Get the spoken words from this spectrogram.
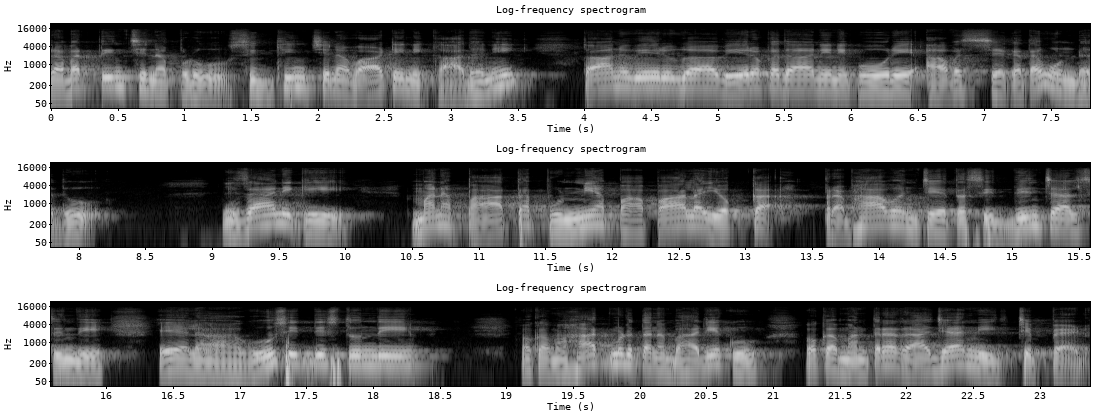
ప్రవర్తించినప్పుడు సిద్ధించిన వాటిని కాదని తాను వేరుగా వేరొక దానిని కోరే ఆవశ్యకత ఉండదు. నిజానికి మన పాత పుణ్య పాపాల యొక్క ప్రభావం చేత సిద్ధించాల్సింది ఎలాగూ సిద్ధిస్తుంది. ఒక మహాత్ముడు తన భార్యకు ఒక మంత్ర రాజాన్ని చెప్పాడు.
